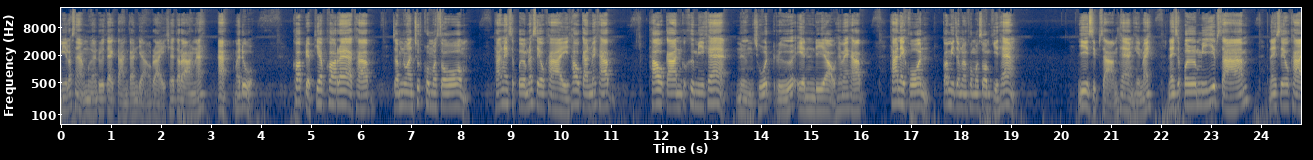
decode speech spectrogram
มีลักษณะเหมือนหรือแตกต่างกันอย่างไร ใช้ตารางนะอะมาดู ข้อเปรียบเทียบข้อแรกครับจำนวนชุดโครโมโซม ทั้งในสเปิร์มและเซลล์ไข่เท่ากันไหมครับ เท่ากันก็คือมีแค่ 1 ชุดหรือ N เดียวใช่ไหมครับ ถ้าในคนก็มีจำนวนโครโมโซมกี่แท่ง 23 แท่งเห็นไหมในสเปิร์มมี 23 ในเซลล์ไข่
